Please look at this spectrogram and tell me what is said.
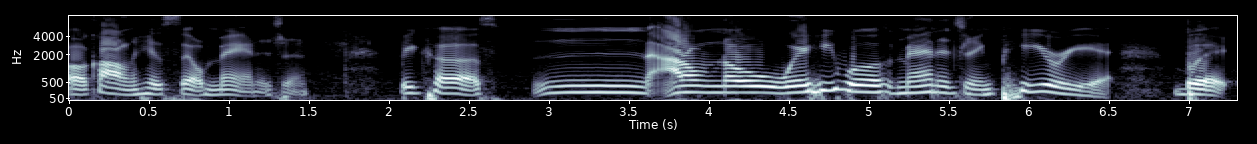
uh, calling himself managing? Because mm, I don't know where he was managing, period. But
